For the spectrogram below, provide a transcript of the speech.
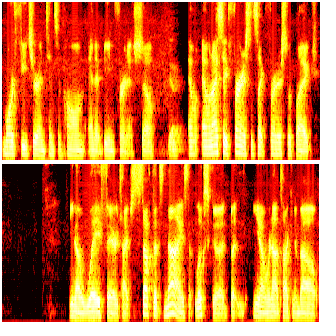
more feature intensive home and it being furnished. So yeah. And and when I say furnished, it's like furnished with like, you know, Wayfair type stuff that's nice, that looks good, but you know, we're not talking about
